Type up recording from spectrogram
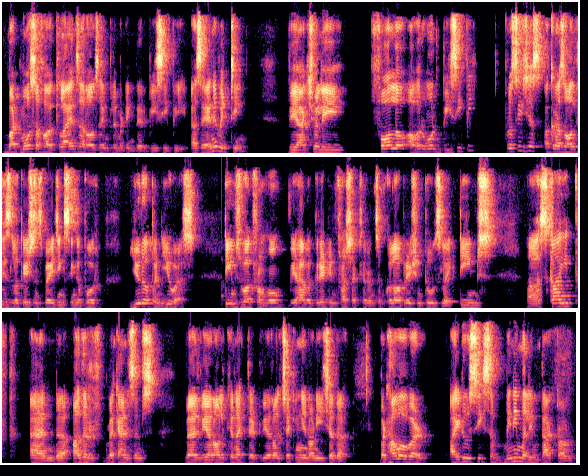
but most of our clients are also implementing their bcp as an Enuit team we actually follow our own bcp procedures across all these locations beijing singapore europe and us teams work from home. We have a great infrastructure and some collaboration tools like Teams, uh, Skype, and uh, other mechanisms where we are all connected. We are all checking in on each other. But however, I do see some minimal impact on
